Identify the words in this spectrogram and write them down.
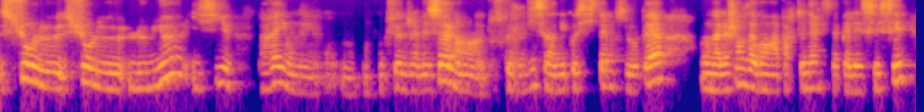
sur le sur le, le, mieux, ici, pareil, on est on, on fonctionne jamais seul. Hein. Tout ce que je dis, c'est un écosystème qui opère. On a la chance d'avoir un partenaire qui s'appelle SCC,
